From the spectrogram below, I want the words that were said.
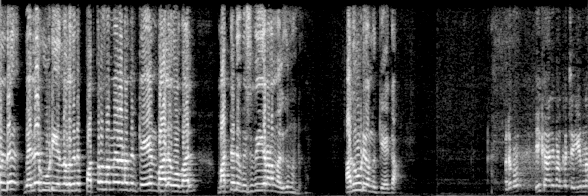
എന്തുകൊണ്ട് വില കൂടി എന്നുള്ളതിന് പത്രസമ്മേളനത്തിൽ കെ എൻ ബാലഗോപാൽ മറ്റൊരു വിശദീകരണം നൽകുന്നുണ്ട്. അതുകൂടി ഒന്ന് കേൾക്കാം. ഈ കാര്യങ്ങളൊക്കെ ചെയ്യുന്ന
